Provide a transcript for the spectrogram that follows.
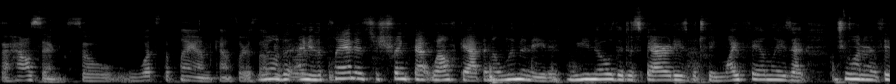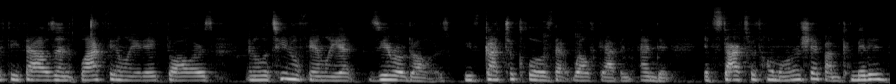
the housing. So, what's the plan, Councillor? No, the, I mean the plan is to shrink that wealth gap and eliminate it. We know the disparities between white families at two hundred and fifty thousand, black family at eight dollars, and a Latino family at zero dollars. We've got to close that wealth gap and end it. It starts with home ownership. I'm committed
